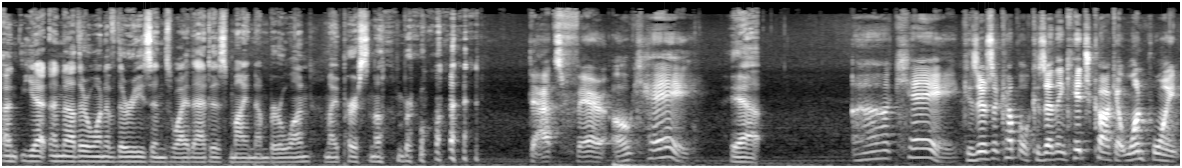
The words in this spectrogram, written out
And yet another one of the reasons why that is my number one, my personal number one. That's fair. Okay. yeah. Okay, because there's a couple. Because I think Hitchcock at one point,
